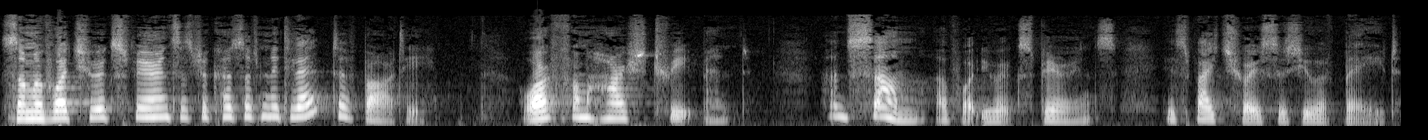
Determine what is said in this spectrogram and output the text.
some of what you experience is because of neglect of body or from harsh treatment. And some of what you experience is by choices you have made.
